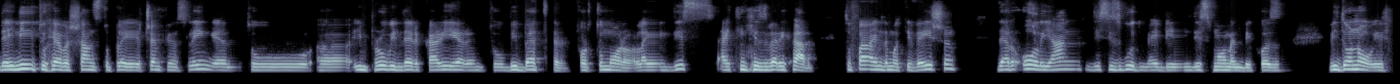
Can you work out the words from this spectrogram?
they need to have a chance to play a Champions League and to uh, improve in their career and to be better for tomorrow. Like this, I think is very hard to find the motivation. They're all young. This is good, maybe in this moment because we don't know if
